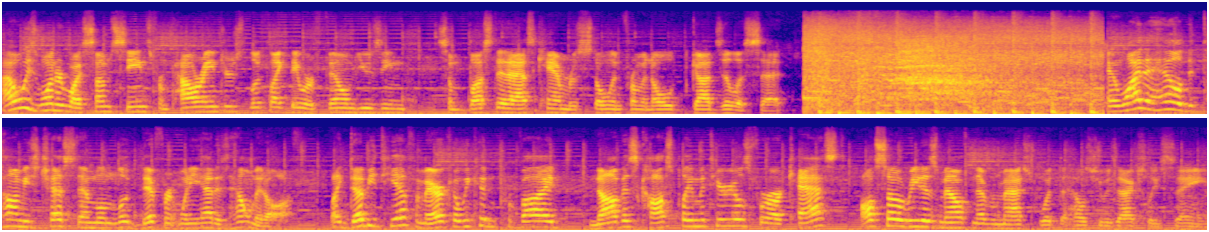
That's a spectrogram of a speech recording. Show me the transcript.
I always wondered why some scenes from Power Rangers looked like they were filmed using some busted ass cameras stolen from an old Godzilla set. And why the hell did Tommy's chest emblem look different when he had his helmet off? Like WTF America, we couldn't provide novice cosplay materials for our cast? Also, Rita's mouth never matched what the hell she was actually saying.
